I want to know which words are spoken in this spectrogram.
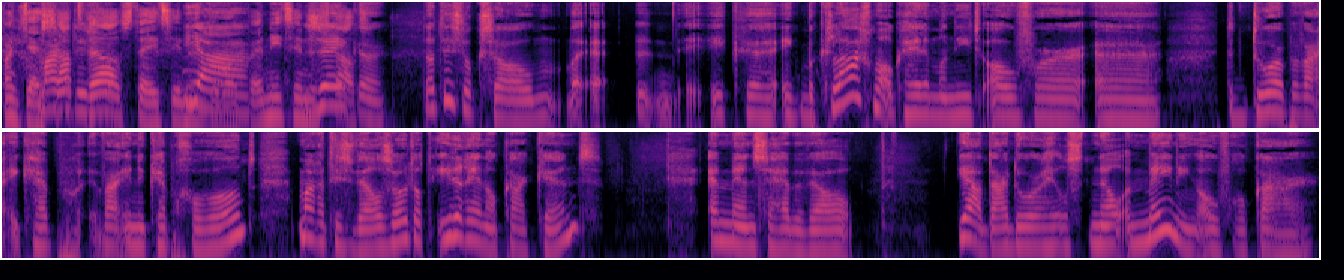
Want jij Maar zat wel steeds in een Ja, dorp en niet in de zeker. stad. dat is ook zo. Eh, Ik, eh, ik beklaag me ook helemaal niet over eh, de dorpen waar ik heb, waarin ik heb gewoond. Maar het is wel zo dat iedereen elkaar kent. En mensen hebben wel ja, daardoor heel snel een mening over elkaar.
